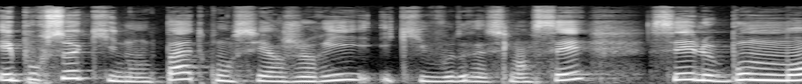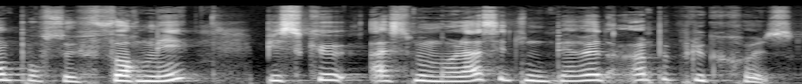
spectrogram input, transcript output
Et pour ceux qui n'ont pas de conciergerie et qui voudraient se lancer, c'est le bon moment pour se former, puisque à ce moment-là, c'est une période un peu plus creuse.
